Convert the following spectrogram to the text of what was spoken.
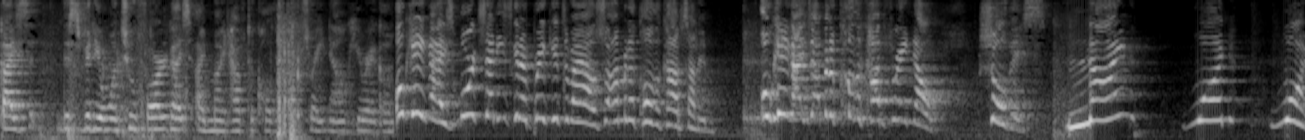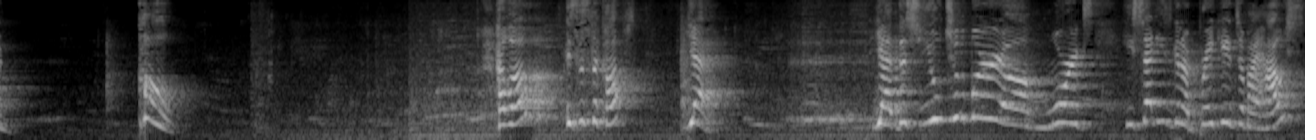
Guys, this video went too far. Guys, I might have to call the cops right now. Here I go. Okay, guys, Morg said he's gonna break into my house, so I'm gonna call the cops on him. Okay, guys, I'm gonna call the cops right now. Show this. 911. Call. Hello? Is this the cops? Yeah. Yeah, this YouTuber, uh, Morgz, he said he's gonna break into my house.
